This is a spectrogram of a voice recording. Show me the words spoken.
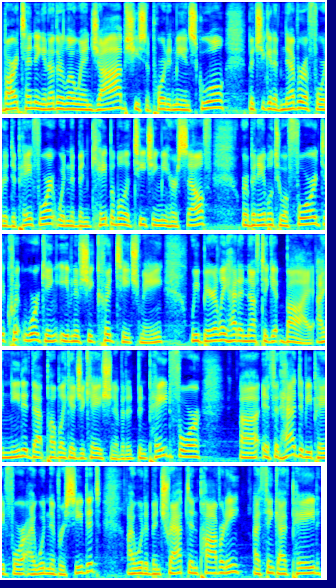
bartending, and other low end jobs. She supported me in school, but she could have never afforded to pay for it, wouldn't have been capable of teaching me herself, or been able to afford to quit working even if she could teach me. We barely had enough to get by. I needed that public education. If it had been paid for, uh, if it had to be paid for, I wouldn't have received it. I would have been trapped in poverty. I think I've paid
